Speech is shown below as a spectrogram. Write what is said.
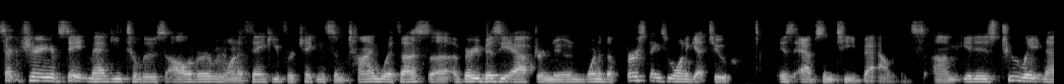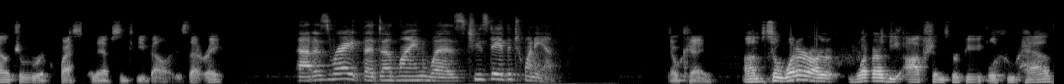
Secretary of State Maggie Toulouse Oliver, we want to thank you for taking some time with us. Uh, a very busy afternoon. One of the first things we want to get to is absentee ballots. Um, it is too late now to request an absentee ballot. Is that right? That is right. The deadline was Tuesday the 20th. Okay. Um, so what are our what are the options for people who have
